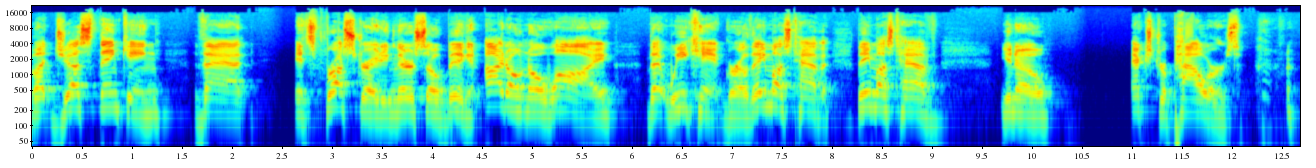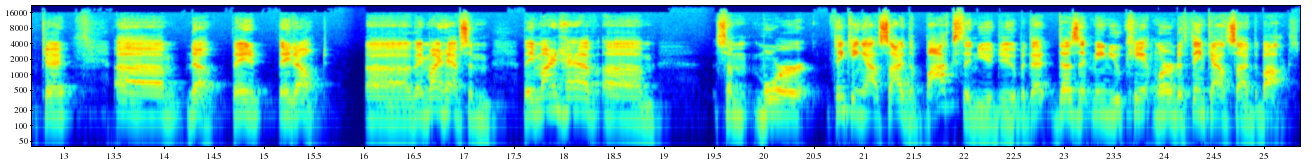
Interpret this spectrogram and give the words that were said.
But just thinking that it's frustrating, they're so big, and I don't know why that we can't grow. They must have it. They must have, you know, extra powers. okay. Um, no, they they don't. Uh, they might have some. They might have um, some more thinking outside the box than you do, but that doesn't mean you can't learn to think outside the box.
